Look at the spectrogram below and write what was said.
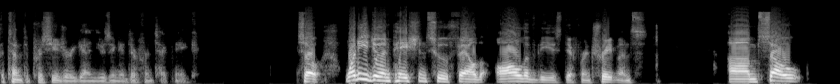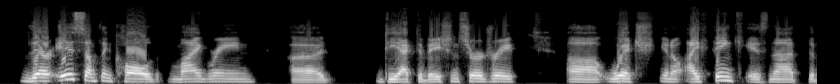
attempt the procedure again using a different technique. So, what do you do in patients who have failed all of these different treatments? Um, so, there is something called migraine uh, deactivation surgery, uh, which you know I think is not the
